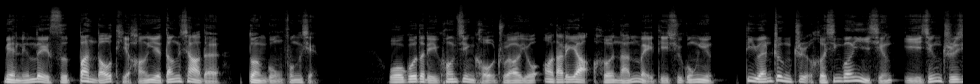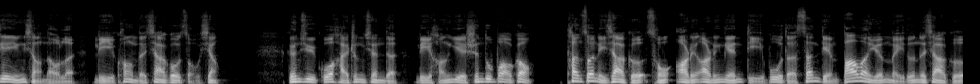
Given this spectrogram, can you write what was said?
面临类似半导体行业当下的断供风险。我国的锂矿进口主要由澳大利亚和南美地区供应，地缘政治和新冠疫情已经直接影响到了锂矿的架构走向。根据国海证券的锂行业深度报告，碳酸锂价格从2020年底部的3.8万元每吨的价格，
